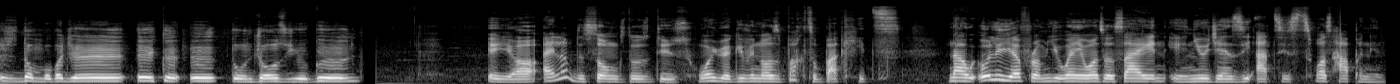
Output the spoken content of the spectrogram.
It's Don Baba J, aka Don Jazzy again. Hey, uh, I love the songs those days when you were giving us back to back hits. Now we only hear from you when you want to sign a new Gen Z artist. What's happening?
